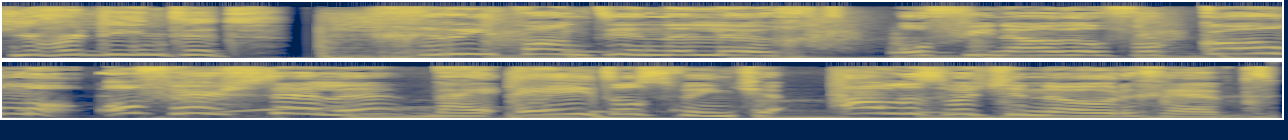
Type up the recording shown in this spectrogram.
je verdient het. Griep hangt in de lucht. Of je nou wil voorkomen of herstellen, bij Etos vind je alles wat je nodig hebt.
